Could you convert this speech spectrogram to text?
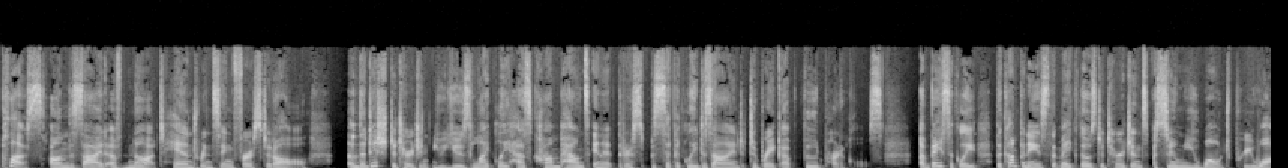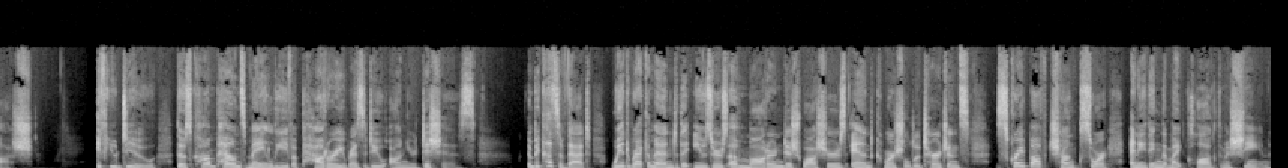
Plus, on the side of not hand rinsing first at all, the dish detergent you use likely has compounds in it that are specifically designed to break up food particles. Uh, basically, the companies that make those detergents assume you won't pre wash. If you do, those compounds may leave a powdery residue on your dishes. And because of that, we'd recommend that users of modern dishwashers and commercial detergents scrape off chunks or anything that might clog the machine,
